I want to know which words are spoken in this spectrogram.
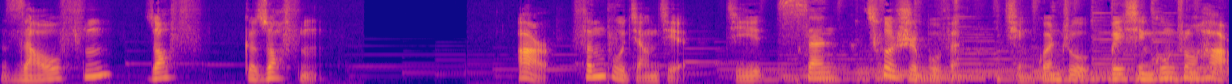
Saufen, soff, gesoffen. 二分步讲解及三测试部分，请关注微信公众号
